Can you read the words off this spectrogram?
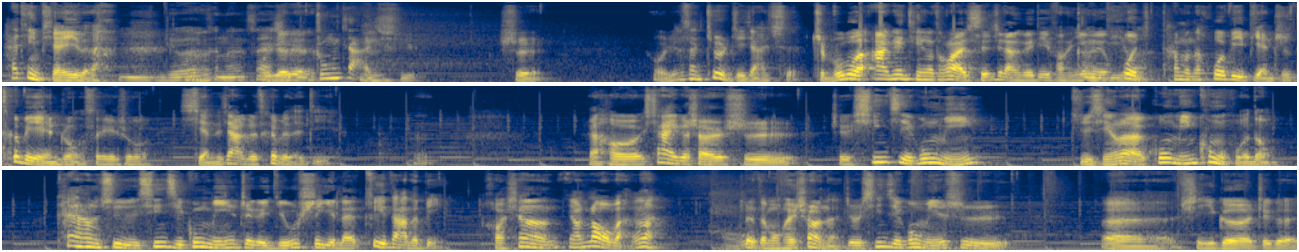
还挺便宜的，嗯，我觉得可能算 我觉得是中价区。是。我觉得算就是低价区，只不过阿根廷和土耳其这两个地方，因为货他们的货币贬值特别严重，所以说显得价格特别的低。嗯，然后下一个事儿是这个星际公民举行了公民控活动，看上去星际公民这个有史以来最大的饼好像要闹完了，这怎么回事呢？就是星际公民是，呃，是一个这个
